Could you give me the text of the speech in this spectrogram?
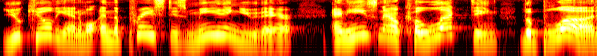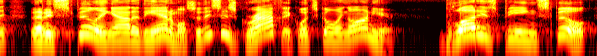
you kill the animal, and the priest is meeting you there, and he's now collecting the blood that is spilling out of the animal. So this is graphic what's going on here. Blood is being spilt.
